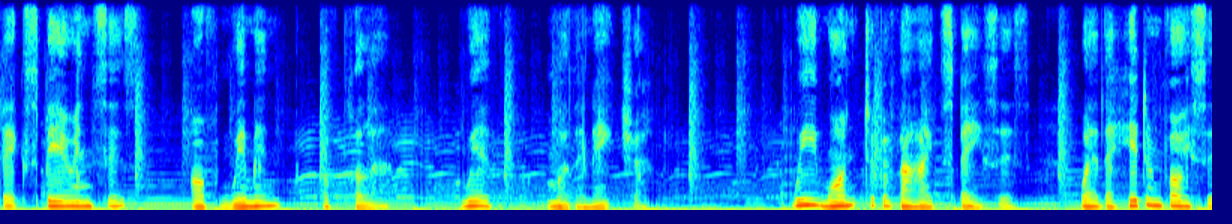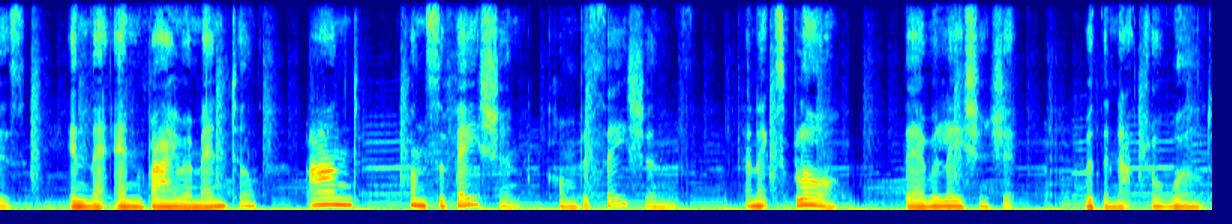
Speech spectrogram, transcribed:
the experiences of women of colour with Mother Nature. We want to provide spaces where the hidden voices in the environmental and conservation conversations can explore their relationship with the natural world.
